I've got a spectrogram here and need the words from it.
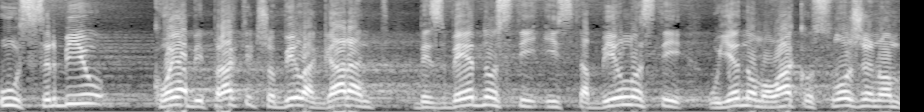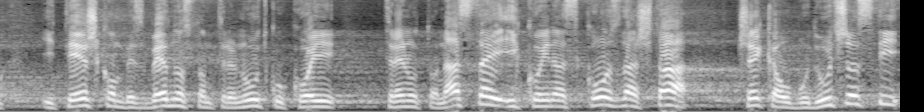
u Srbiju, koja bi praktično bila garant bezbednosti i stabilnosti u jednom ovako složenom i teškom bezbednostnom trenutku koji trenutno nastaje i koji nas ko zna šta čeka u budućnosti,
